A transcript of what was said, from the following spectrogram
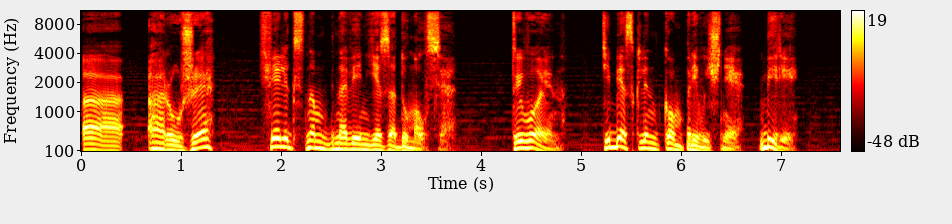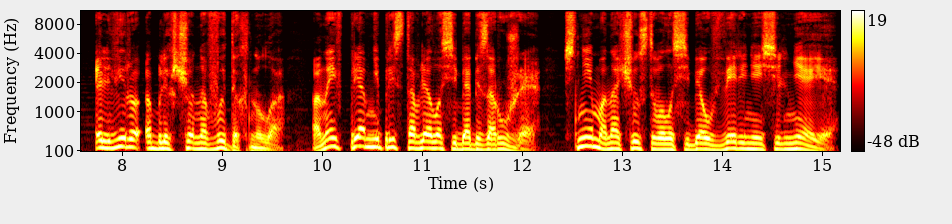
«А оружие?» Феликс на мгновение задумался. «Ты воин. Тебе с клинком привычнее. Бери». Эльвира облегченно выдохнула. Она и впрямь не представляла себя без оружия. С ним она чувствовала себя увереннее и сильнее.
